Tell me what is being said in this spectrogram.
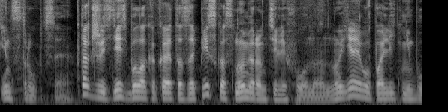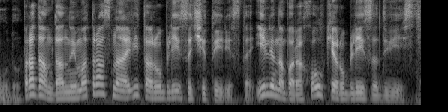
инструкция. Также здесь была какая-то записка с номером телефона телефона, но я его полить не буду. Продам данный матрас на Авито рублей за 400 или на барахолке рублей за 200.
